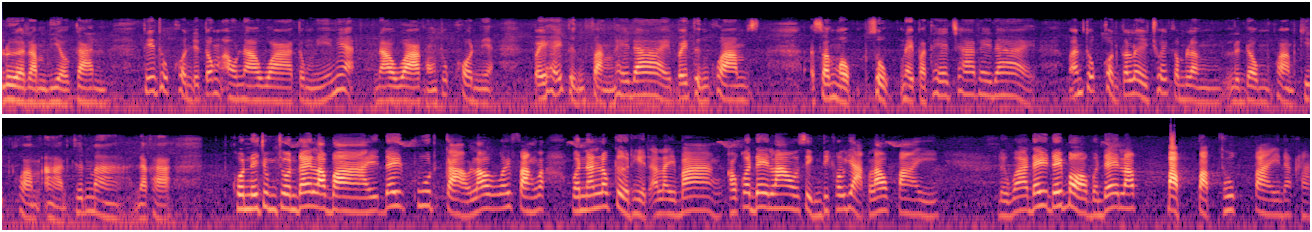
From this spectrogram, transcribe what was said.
เรือลำเดียวกัน ที่ทุกคนจะต้องเอานาวาตรงนี้เนี่ยนาวาของทุกคนเนี่ยไปให้ถึงฝั่งให้ได้ ไปถึงความสงบสุขในประเทศชาติให้ได้มันทุกคนก็เลยช่วยกำลังระดมความคิดความอ่านขึ้นมานะคะ คนในชุมชนได้ระบายได้พูดกล่าวเล่าให้ฟังว่า วันนั้นเราเกิดเหตุอะไรบ้าง เขาก็ได้เล่าสิ่งที่เขาอยากเล่าไป หรือว่าได้ได้บอกเหมือนได้รับปรับปรับทุกไปนะคะ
